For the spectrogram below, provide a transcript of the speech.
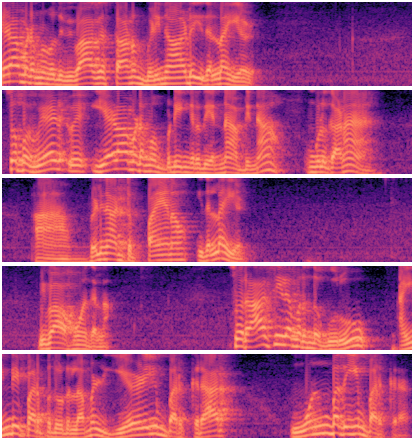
ஏழாம் இடம் என்பது விவாகஸ்தானம் வெளிநாடு இதெல்லாம் ஏழு. ஸோ இப்போ வே ஏழாம் இடம் அப்படிங்கிறது என்ன அப்படின்னா உங்களுக்கான வெளிநாட்டு பயணம் இதெல்லாம் ஏழு. விவாகம் இதெல்லாம். ஸோ ராசியில் அமர்ந்த குரு ஐந்தை பார்ப்பதோடு இல்லாமல் ஏழையும் பார்க்கிறார் ஒன்பதையும் பார்க்கிறார்.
